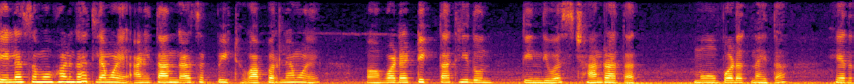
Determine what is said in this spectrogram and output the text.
तेलाचं मोहन घातल्यामुळे आणि तांदळाचं पीठ वापरल्यामुळे वड्या टिकतात ही दोन तीन दिवस छान राहतात. मऊ पडत नाहीत हे. आता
